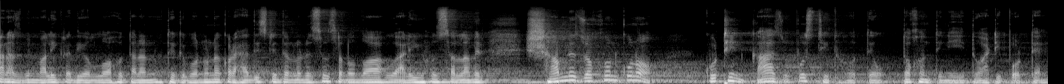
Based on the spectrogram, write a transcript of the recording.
আনাস বিন মালিক রাদি আল্লাহ তালানু থেকে বর্ণনা করা হাদিসটি আল্লাহ রসুল সাল্লাহ আলী হুসাল্লামের সামনে যখন কোনো কঠিন কাজ উপস্থিত হতেও তখন তিনি এই দোয়াটি পড়তেন।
